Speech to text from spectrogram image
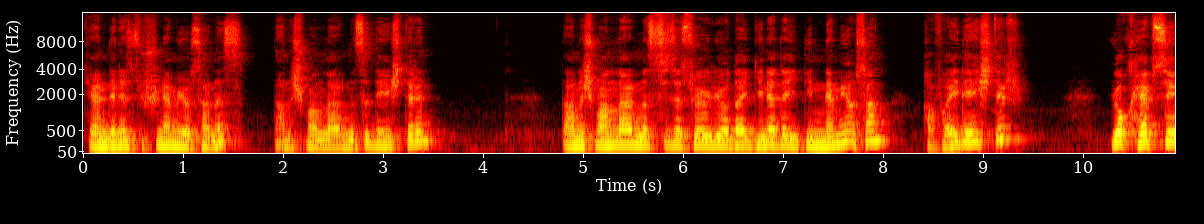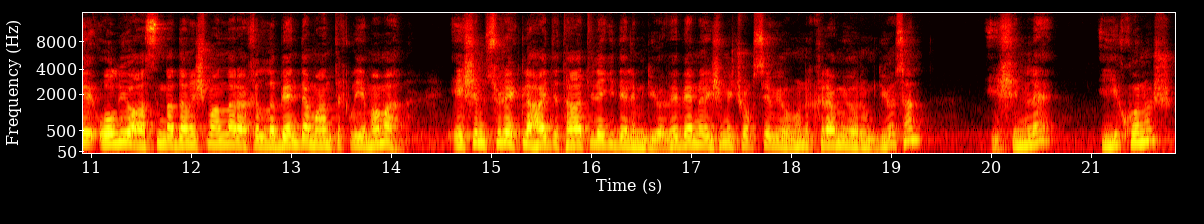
Kendiniz düşünemiyorsanız danışmanlarınızı değiştirin. Danışmanlarınız size söylüyor da yine de dinlemiyorsan kafayı değiştir. Yok hepsi oluyor aslında danışmanlar akıllı ben de mantıklıyım ama eşim sürekli haydi tatile gidelim diyor ve ben eşimi çok seviyorum onu kıramıyorum diyorsan eşinle iyi konuş,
